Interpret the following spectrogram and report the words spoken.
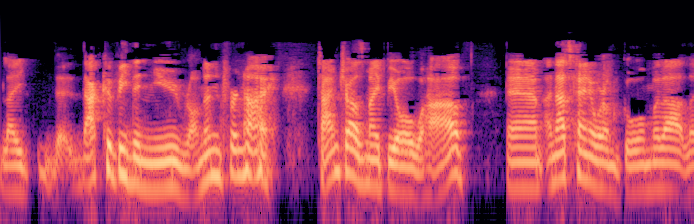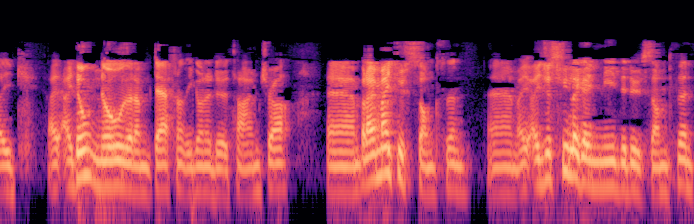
like that could be the new running for now. Time trials might be all we have. Um, and that's kind of where I'm going with that. Like, I, I don't know that I'm definitely going to do a time trial, um, but I might do something. Um, I, I just feel like I need to do something.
